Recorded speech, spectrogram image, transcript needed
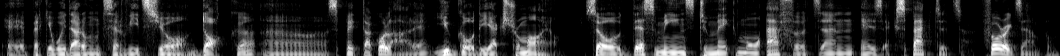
eh, perché vuoi dare un servizio doc uh, spettacolare, you go the extra mile. So this means to make more effort than is expected. For example,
